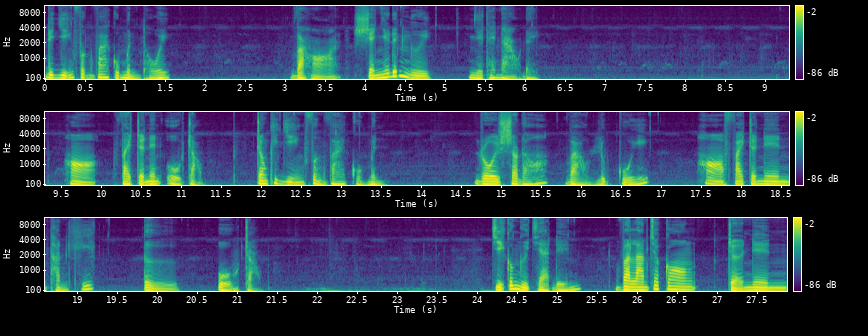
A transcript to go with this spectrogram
để diễn phần vai của mình thôi. Và họ sẽ nhớ đến người như thế nào đây? Họ phải trở nên ô trọng trong khi diễn phần vai của mình rồi sau đó, vào lúc cuối, họ phải trở nên thanh khiết từ ô trọng chỉ có người cha đến và làm cho con trở nên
